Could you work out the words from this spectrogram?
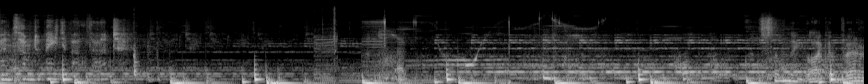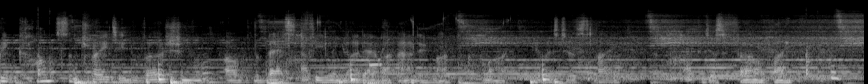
been some debate about that. Something like a very concentrated version of the best feeling I'd ever had in my life. It was just like, I just felt like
